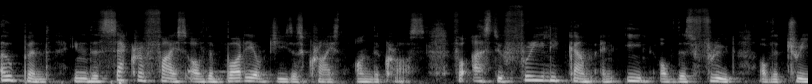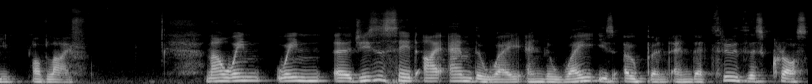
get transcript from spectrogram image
opened in the sacrifice of the body of Jesus Christ on the cross for us to freely come and eat of this fruit of the tree of life now, when, when uh, Jesus said, I am the way, and the way is opened, and that through this cross,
